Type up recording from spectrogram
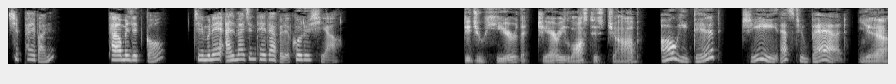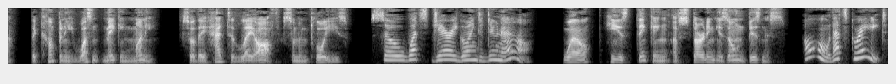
18번. 다음을 듣고 질문에 알맞은 대답을 고르시오. Did you hear that Jerry lost his job? Oh, he did? Gee, that's too bad. Yeah, the company wasn't making money, so they had to lay off some employees. So what's Jerry going to do now? Well, he is thinking of starting his own business. Oh, that's great.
